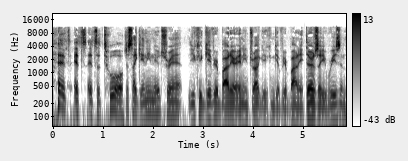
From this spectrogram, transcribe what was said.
it's it's it's a tool. Just like any nutrient you could give your body or any drug you can give your body. There's a reason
